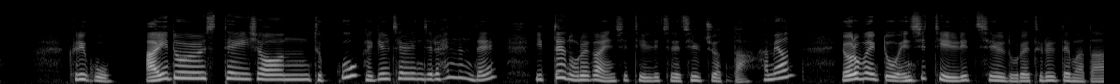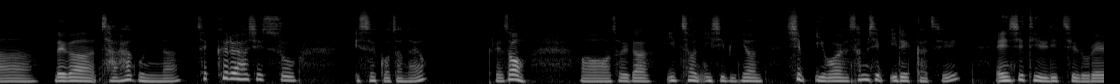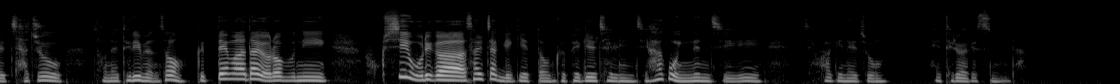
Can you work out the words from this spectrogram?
그리고 아이돌 스테이션 듣고 100일 챌린지를 했는데 이때 노래가 NCT 127의 질주였다 하면 여러분이 또 NCT 127 노래 들을 때마다 내가 잘하고 있나 체크를 하실 수 있을 거잖아요. 그래서 어, 저희가 2022년 12월 31일까지 NCT 127 노래를 자주 전해드리면서 그때마다 여러분이 혹시 우리가 살짝 얘기했던 그 100일 챌린지 하고 있는지 확인을 좀 해드려야겠습니다.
